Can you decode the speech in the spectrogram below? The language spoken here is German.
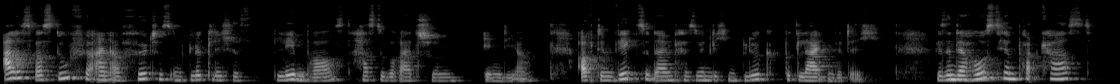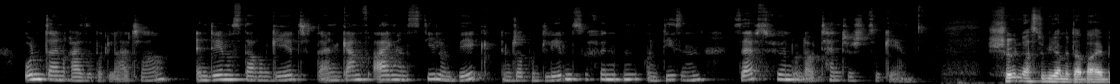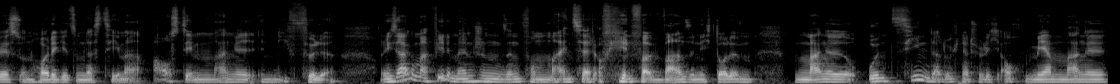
Alles, was du für ein erfülltes und glückliches Leben brauchst, hast du bereits schon in dir. Auf dem Weg zu deinem persönlichen Glück begleiten wir dich. Wir sind der Host hier im Podcast und dein Reisebegleiter, in dem es darum geht, deinen ganz eigenen Stil und Weg im Job und Leben zu finden und diesen selbstführend und authentisch zu gehen. Schön, dass du wieder mit dabei bist und heute geht es um das Thema aus dem Mangel in die Fülle. Und ich sage mal, viele Menschen sind vom Mindset auf jeden Fall wahnsinnig doll im Mangel und ziehen dadurch natürlich auch mehr Mangel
